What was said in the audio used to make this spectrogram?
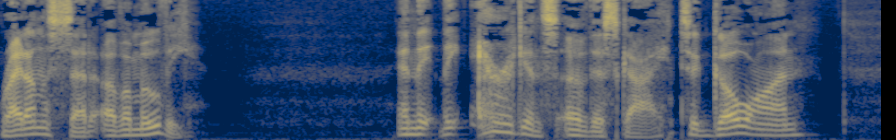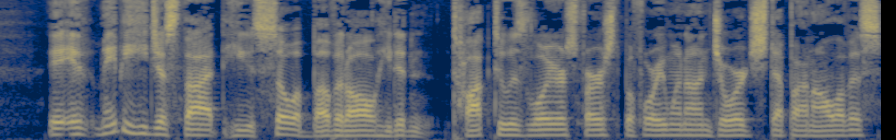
right on the set of a movie and the the arrogance of this guy to go on if maybe he just thought he was so above it all he didn't talk to his lawyers first before he went on George Stephanopoulos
